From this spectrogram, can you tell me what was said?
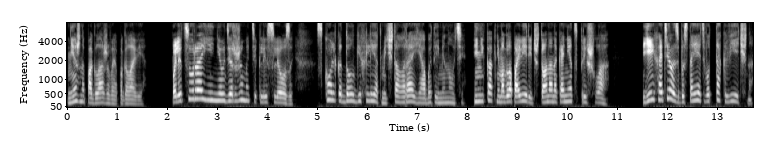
нежно поглаживая по голове. По лицу Райи неудержимо текли слезы. Сколько долгих лет мечтала Райя об этой минуте и никак не могла поверить, что она наконец пришла. Ей хотелось бы стоять вот так вечно,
